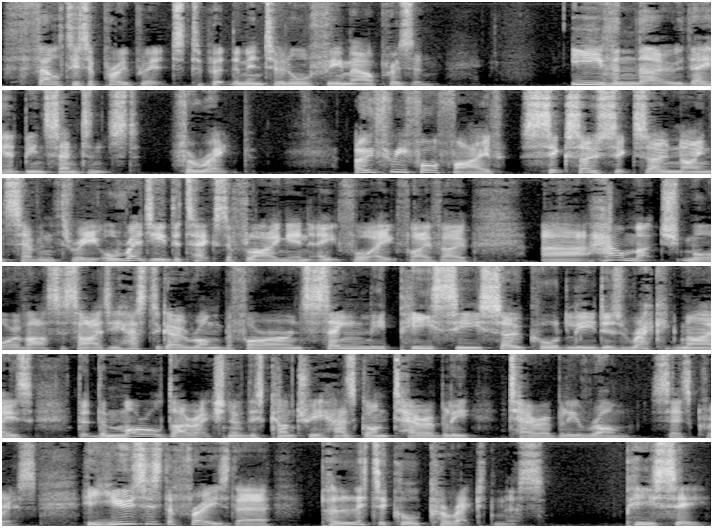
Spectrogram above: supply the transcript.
felt it appropriate to put them into an all female prison, even though they had been sentenced for rape. 0345 6060 973. Already the texts are flying in 84850. Uh, how much more of our society has to go wrong before our insanely PC so called leaders recognise that the moral direction of this country has gone terribly, terribly wrong, says Chris. He uses the phrase there, political correctness. PC.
